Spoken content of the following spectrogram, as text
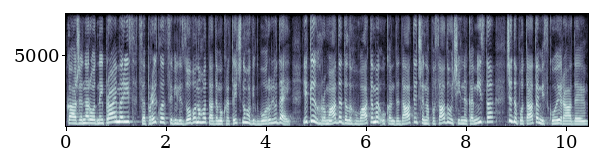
каже, народний праймеріс це приклад цивілізованого та демократичного відбору людей, яких громада делегуватиме у кандидати чи на посаду очільника міста чи депутата міської ради.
